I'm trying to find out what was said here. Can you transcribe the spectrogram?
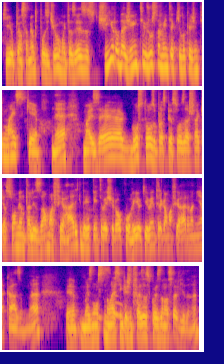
que o pensamento positivo muitas vezes tira da gente justamente aquilo que a gente mais quer, né? Mas é gostoso para as pessoas achar que é só mentalizar uma Ferrari que de repente vai chegar o correio aqui e vai entregar uma Ferrari na minha casa, né? É, mas não, não é assim que a gente faz as coisas da nossa vida, né?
